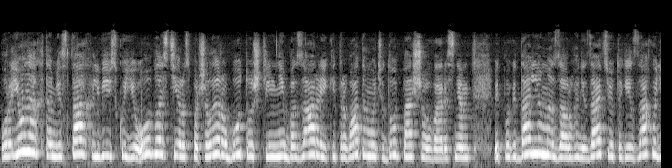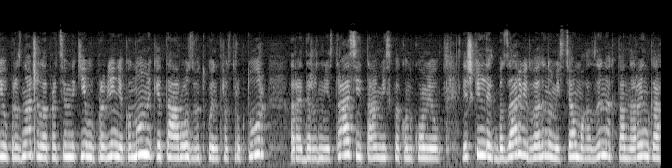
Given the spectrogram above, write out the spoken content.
У районах та містах Львівської області розпочали роботу шкільні базари, які триватимуть до 1 вересня. Відповідальними за організацію таких заходів призначили працівників управління економіки та розвитку інфраструктур, райдержадміністрацій та міськвиконкомів. Для шкільних базарів відведено місця в магазинах та на ринках.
